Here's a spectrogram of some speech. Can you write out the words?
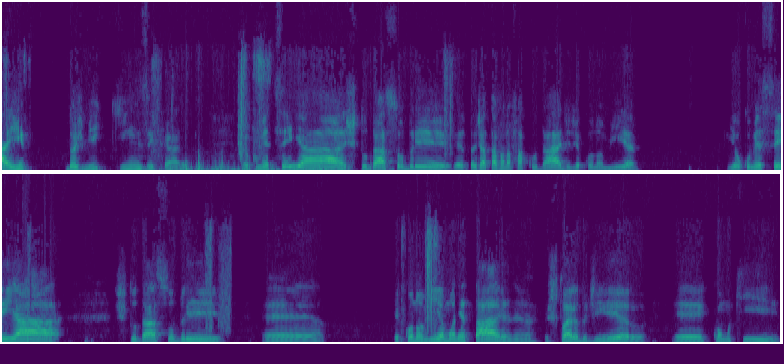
Aí, 2015, cara, eu comecei a estudar sobre. Eu já estava na faculdade de economia e eu comecei a estudar sobre é, economia monetária, né? História do dinheiro, é, como que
